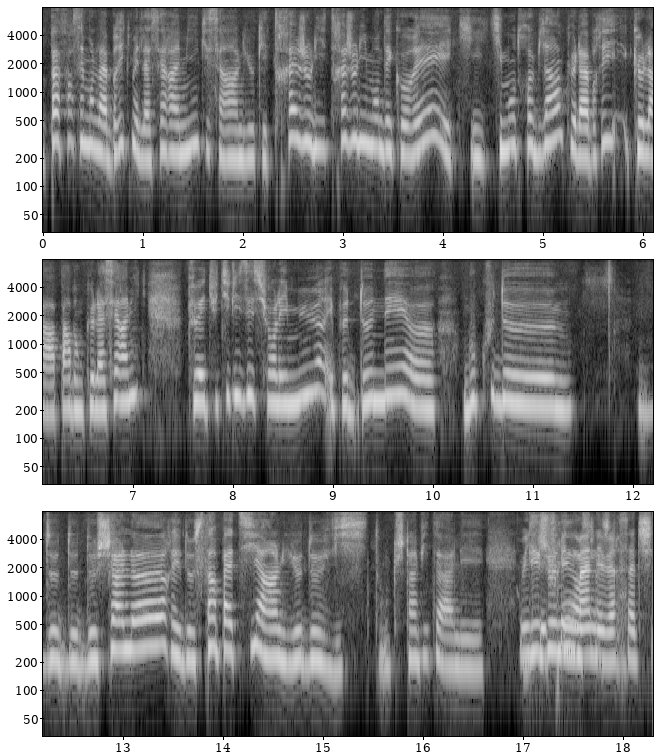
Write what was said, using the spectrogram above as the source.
pas forcément de la brique, mais de la céramique. C'est un lieu qui est très joli, très joliment décoré et qui, qui montre bien que la, brique, que, la, pardon, que la céramique peut être utilisée sur les murs et peut donner euh, beaucoup de de, de, chaleur et de sympathie à un lieu de vie. Donc, je t'invite à aller oui, déjeuner. Friedman et Versace.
